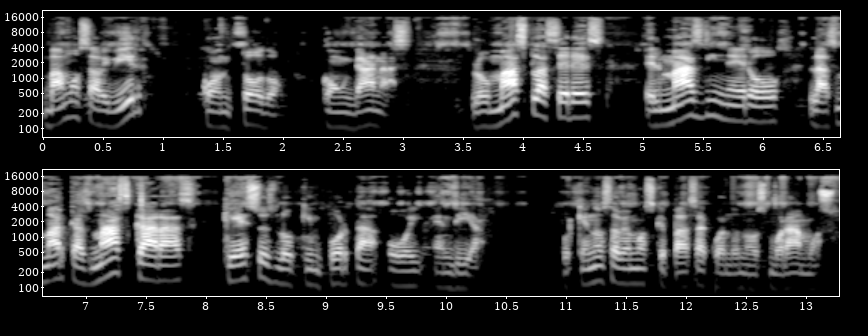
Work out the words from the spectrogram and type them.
vamos a vivir con todo, con ganas. Lo más placeres, el más dinero, las marcas más caras, que eso es lo que importa hoy en día, porque no sabemos qué pasa cuando nos moramos.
